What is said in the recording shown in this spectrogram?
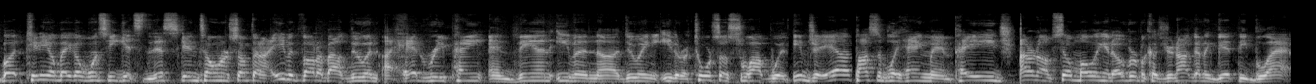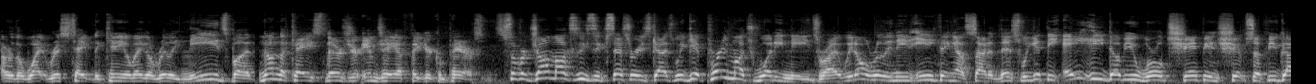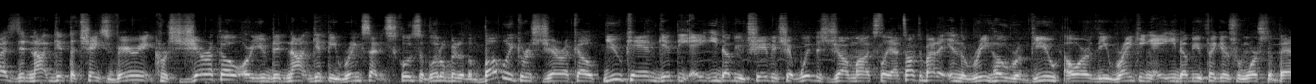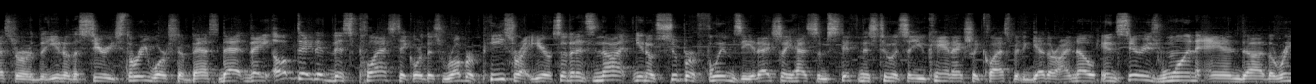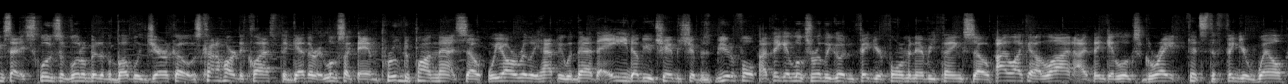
but Kenny Omega, once he gets this skin tone or something, I even thought about doing a head repaint and then even uh, doing either a torso swap with MJF, possibly Hangman Page. I don't know. I'm still mulling it over because you're not going to get the black or the white wrist tape that Kenny Omega really needs, but none the case, there's your MJF figure comparisons. So for Jon Moxley's accessories, guys, we get pretty much what he needs, right? We don't really need anything outside of this. We get the AEW World Championship, so if you guys did not get the Chase variant Chris Jericho or you did not get the ringside exclusive little bit of the bubbly Chris Jericho, you can get the AEW Championship with this Jon Moxley. I talked about it in the Riho review or the ranking AEW figures from worst to best or the, you know, the Series 3 worst to best that they updated this plastic or this rubber piece right here so that it's not, you know, super flimsy. It actually has some stiffness to it so you can actually clasp it together. I know in Series 1 and uh, the ringside exclusive little bit of the bubbly Jericho, it was kind of hard to clasp together. It looks like they improved upon that, so we are really happy with that. The AEW Championship is beautiful. I think it looks really good in figure form and everything, so I like it a lot. I think it looks great, fits the figure well.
